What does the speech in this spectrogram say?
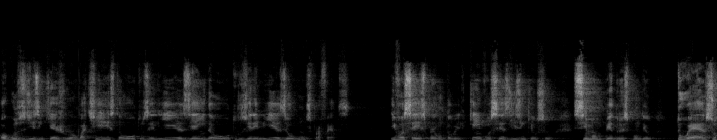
Alguns dizem que é João Batista, outros Elias e ainda outros Jeremias ou um dos profetas. E vocês? perguntou ele: Quem vocês dizem que eu sou? Simão Pedro respondeu: Tu és o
